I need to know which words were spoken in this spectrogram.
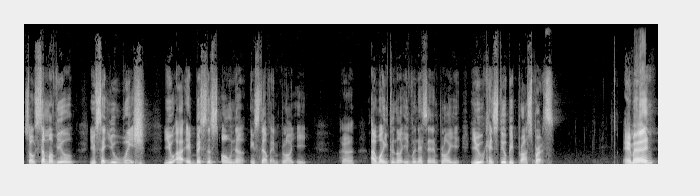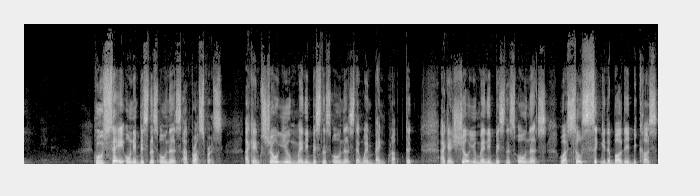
So some of you, you said you wish you are a business owner instead of employee. Huh? I want you to know, even as an employee, you can still be prosperous. Amen? Who say only business owners are prosperous? I can show you many business owners that went bankrupted. I can show you many business owners who are so sick in the body because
